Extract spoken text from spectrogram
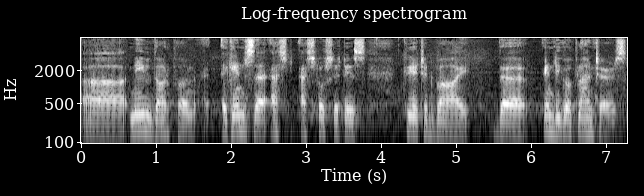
uh, Nil Darpan against the atrocities created by the indigo planters.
